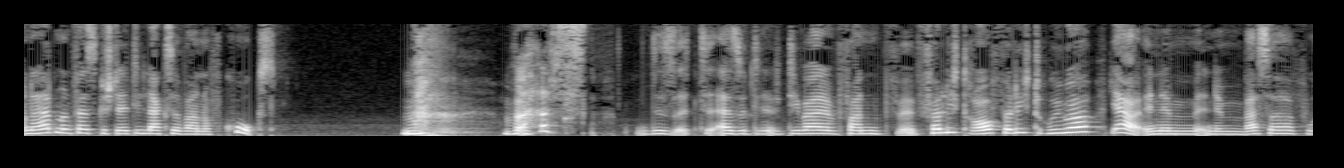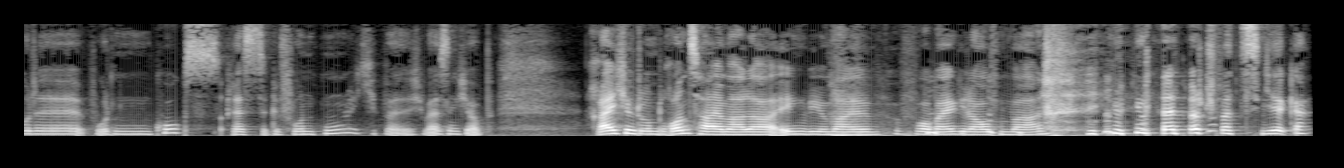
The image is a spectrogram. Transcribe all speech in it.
Und dann hat man festgestellt, die Lachse waren auf Koks. Was? Das, also die, die war, waren völlig drauf, völlig drüber. Ja, in dem, in dem Wasser wurde, wurden Koksreste gefunden. Ich, ich weiß nicht, ob Reichelt und Ronsheimer da irgendwie mal vorbeigelaufen waren. Ein kleiner Spaziergang.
